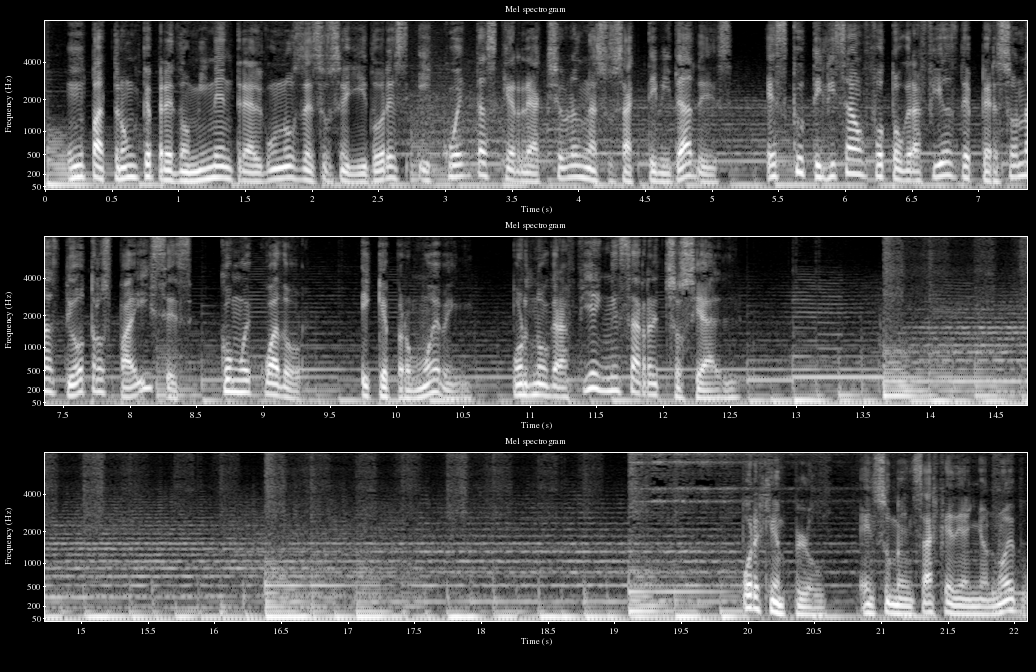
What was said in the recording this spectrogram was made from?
Un patrón que predomina entre algunos de sus seguidores y cuentas que reaccionan a sus actividades es que utilizan fotografías de personas de otros países, como Ecuador, y que promueven pornografía en esa red social. Por ejemplo, en su mensaje de Año Nuevo,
